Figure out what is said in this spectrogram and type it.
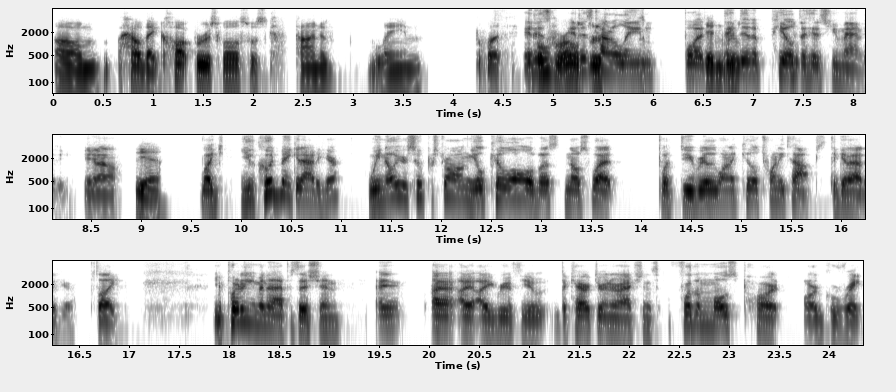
Um, how they caught Bruce Willis was kind of lame, but It is. overall, it is kind of lame, but they really- did appeal to his humanity. You know, yeah, like you could make it out of here. We know you're super strong. You'll kill all of us, no sweat. But do you really want to kill 20 cops to get out of here? It's like you're putting him in that position. And I, I, I agree with you. The character interactions, for the most part, are great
